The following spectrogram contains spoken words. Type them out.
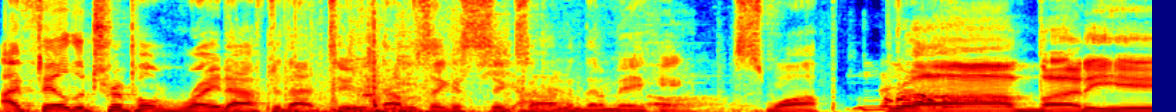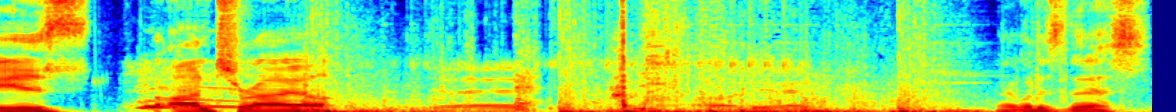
I failed a triple right after that too. That was like a six on in the making. Swap. Oh, buddy is on trial. Wait, what is this?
